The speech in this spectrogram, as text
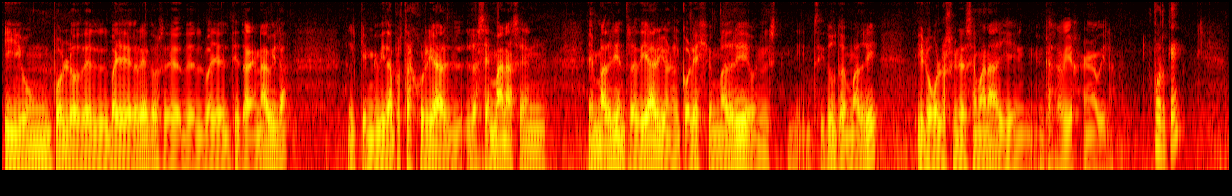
y un pueblo del Valle de Gredos, de- del Valle del Tita en Ávila, en el que mi vida pues transcurría las semanas en, en Madrid, entre diario en el colegio en Madrid o en el instituto en Madrid y luego los fines de semana allí en, en Casa Vieja, en Ávila. ¿Por qué?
